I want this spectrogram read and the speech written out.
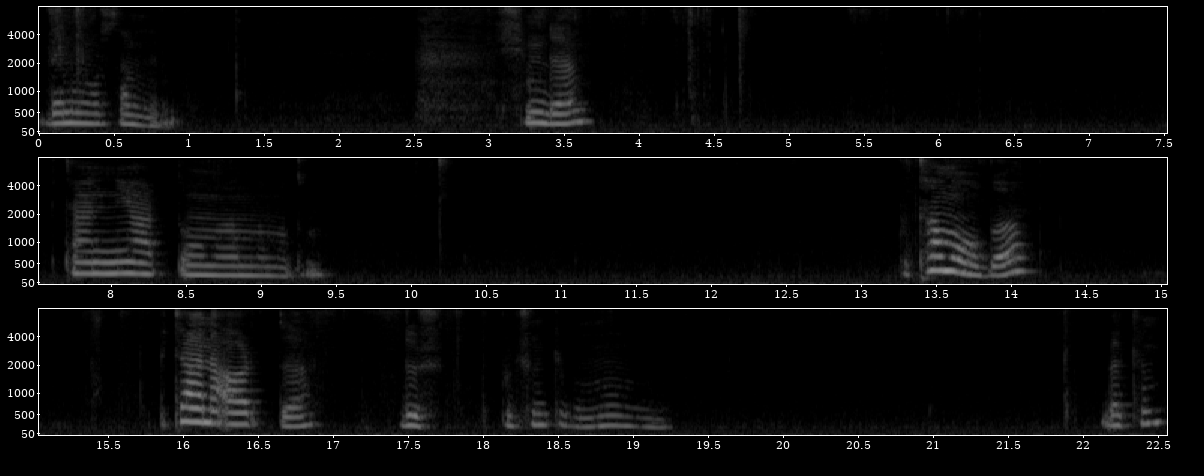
Ben umursamıyorum. Şimdi. Bir tane niye arttı onu anlamadım. Bu tam oldu. Bir tane arttı. Dur. Bu çünkü bunun. Bakın.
